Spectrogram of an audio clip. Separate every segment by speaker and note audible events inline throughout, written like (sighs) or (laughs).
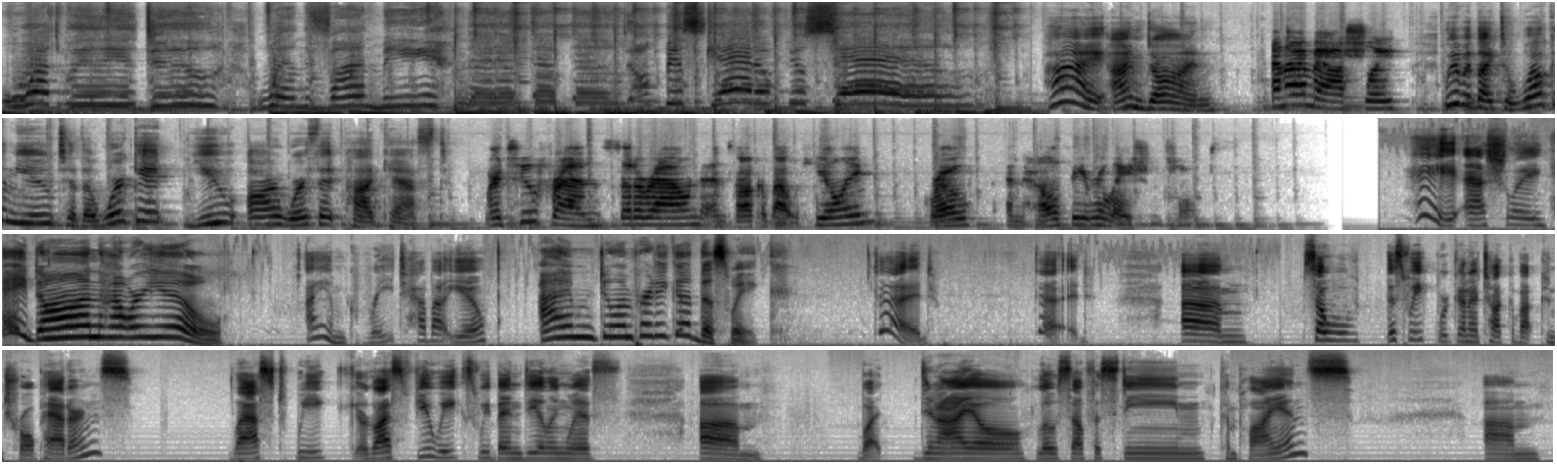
Speaker 1: What will you do when they find me? Don't be scared of yourself.
Speaker 2: Hi, I'm Dawn.
Speaker 3: And I'm Ashlea.
Speaker 2: We would like to welcome you to the Work It, You Are Worth It podcast.
Speaker 3: Where two friends sit around and talk about healing, growth, and healthy relationships.
Speaker 4: Hey, Ashlea.
Speaker 5: Hey, Dawn, how are you?
Speaker 4: I am great. How about you?
Speaker 5: I'm doing pretty good this week.
Speaker 4: Good. Good. Um, so this week we're going to talk about control patterns. Last week or last few weeks we've been dealing with um, what denial, low self-esteem, compliance. Um,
